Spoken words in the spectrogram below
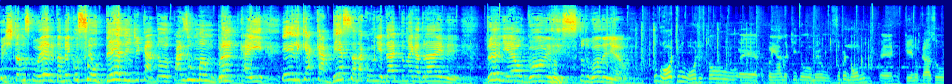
Estamos com ele também, com seu dedo indicador, quase uma mão branca aí. Ele que é a cabeça da comunidade do Mega Drive. Daniel Gomes. Tudo bom, Daniel? Tudo ótimo. Hoje estou é, acompanhado aqui do meu sobrenome, é, porque no caso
